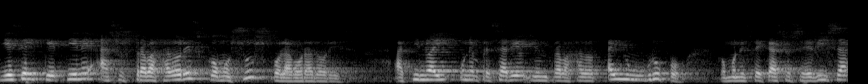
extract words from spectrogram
y es el que tiene a sus trabajadores como sus colaboradores. Aquí no hay un empresario y un trabajador, hay un grupo, como en este caso se Edisa,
